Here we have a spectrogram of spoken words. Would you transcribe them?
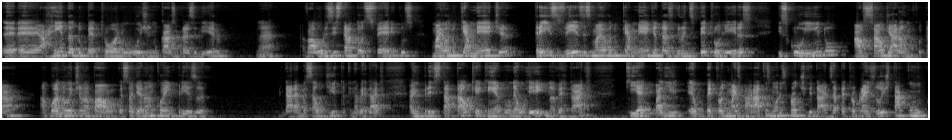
é, é, a renda do petróleo hoje, no caso brasileiro, né, valores estratosféricos, maior do que a média, três vezes maior do que a média das grandes petroleiras, excluindo a Saudi Aramco, tá? Ah, boa noite, Ana Paula. A Saudi Aramco é a empresa da Arábia Saudita, que na verdade é uma empresa estatal, que quem é dono é o rei, na verdade, que é ali é o petróleo mais barato, as maiores produtividades. A Petrobras hoje está com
